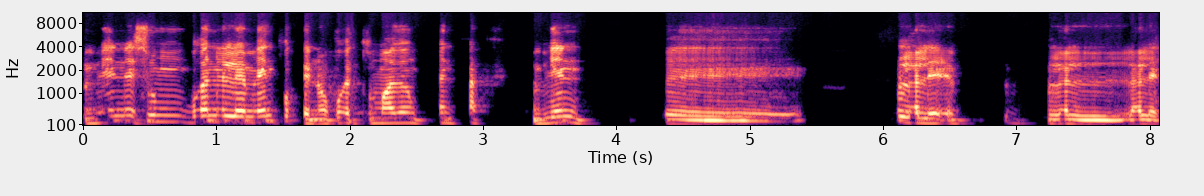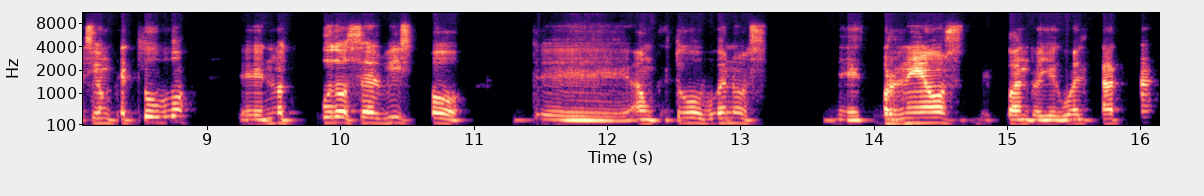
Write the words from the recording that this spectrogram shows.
también es un buen elemento que no fue tomado en cuenta. También eh, la, la, lesión que tuvo, eh, no pudo ser visto, eh, aunque tuvo buenos eh, torneos cuando llegó el Tata.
